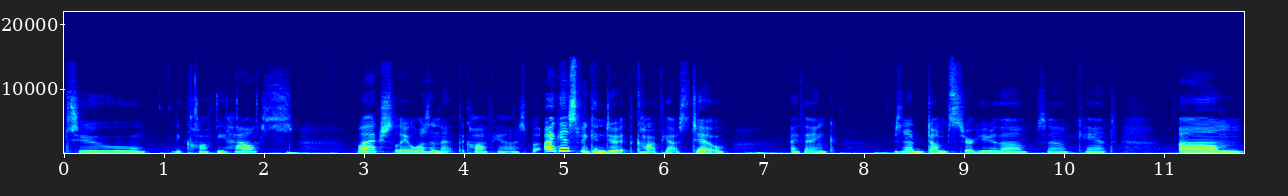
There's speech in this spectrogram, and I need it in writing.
to the coffee house. Well, actually, it wasn't at the coffee house, but I guess we can do it at the coffee house too. I think. There's no dumpster here though, so can't. Um,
